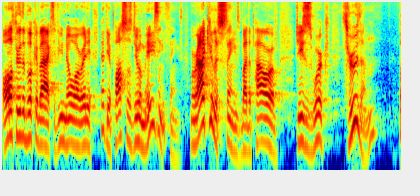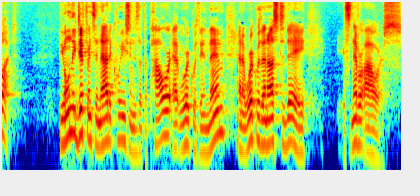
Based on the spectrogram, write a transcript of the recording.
all through the book of Acts, if you know already, yeah, the apostles do amazing things, miraculous things by the power of Jesus' work through them. But the only difference in that equation is that the power at work within them and at work within us today, it's never ours.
